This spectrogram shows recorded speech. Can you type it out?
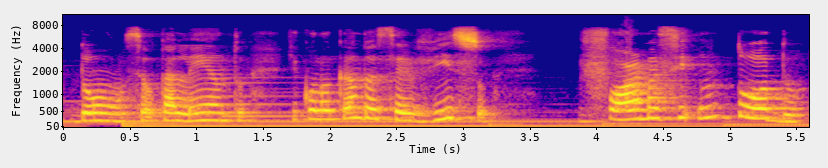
dom, o seu talento, que colocando a serviço forma-se um todo.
